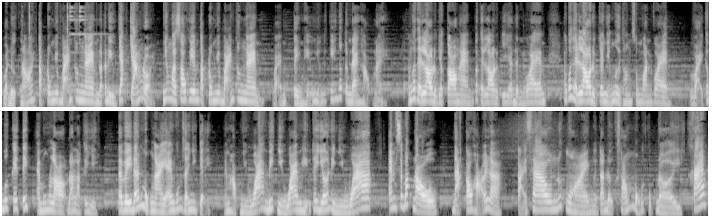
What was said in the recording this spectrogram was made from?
và được nói. Tập trung vô bản thân em là cái điều chắc chắn rồi. Nhưng mà sau khi em tập trung vô bản thân em và em tìm hiểu những cái kiến thức em đang học này, em có thể lo được cho con em, có thể lo được cho gia đình của em em có thể lo được cho những người thân xung quanh của em. Vậy cái bước kế tiếp em muốn lo đó là cái gì? Tại vì đến một ngày em cũng sẽ như chị em học nhiều quá, em biết nhiều quá, em hiểu thế giới này nhiều quá. Em sẽ bắt đầu đặt câu hỏi là tại sao nước ngoài người ta được sống một cái cuộc đời khác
